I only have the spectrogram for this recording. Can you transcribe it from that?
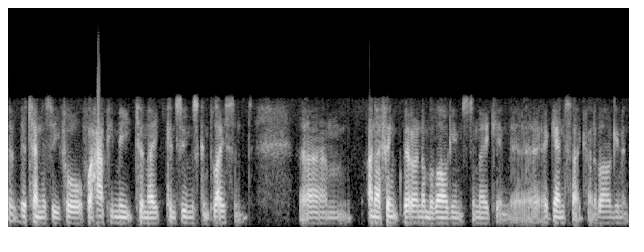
the tendency for, for happy meat to make consumers complacent. Um, and I think there are a number of arguments to make in uh, against that kind of argument.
